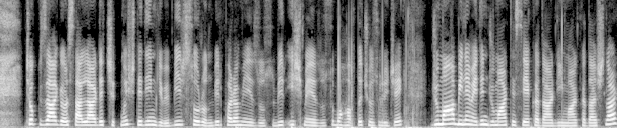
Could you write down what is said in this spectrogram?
Çok güzel görsellerde çıkmış. Dediğim gibi bir sorun, bir para mevzusu, bir iş mevzusu bu hafta çözülecek. Cuma bilemedin cumartesiye kadar diyeyim arkadaşlar.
